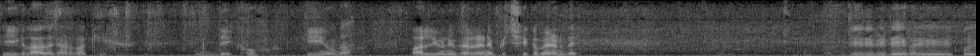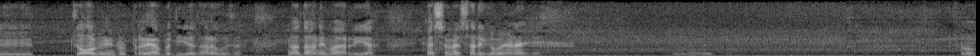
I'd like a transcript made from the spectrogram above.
ਠੀਕ ਲੱਗਦਾ ਛੜ ਬਾਕੀ। ਦੇਖੋ ਕੀ ਆਉਂਦਾ। ਪਾਲੀ ਹੁਣੀ ਫਿਰ ਰਹੇ ਨੇ ਪਿੱਛੇ ਕਬੈਣ ਦੇ। ਜੀਰੀ ਵੀ ਦੇਖ ਰਹੀ ਕੋਈ ਚੌਲ ਵੀ ਨਹੀਂ ਟੁੱਟ ਰਿਹਾ ਵਧੀਆ ਸਾਰਾ ਕੁਝ ਨਾ ਦਾਣੇ ਮਾਰ ਰਹੀ ਆ ਐਸਐਮਐਸ ਵਾਲੀ ਕਮੈਨ ਹੈ ਇਹ। ਚਲੋ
